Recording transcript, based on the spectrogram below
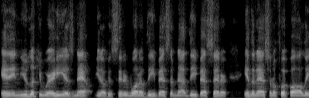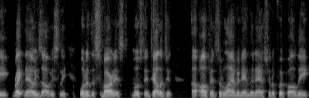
And, and you look at where he is now. You know, considered one of the best, if not the best center in the National Football League. Right now, he's obviously one of the smartest, most intelligent uh, offensive lineman in the National Football League.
